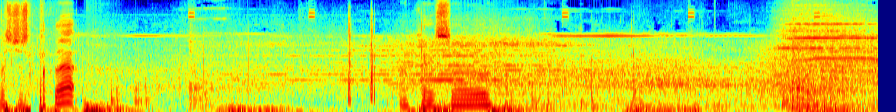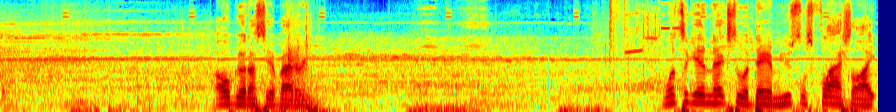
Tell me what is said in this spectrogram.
Let's just like that. Okay, so Oh good, I see a battery. Once again next to a damn useless flashlight.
